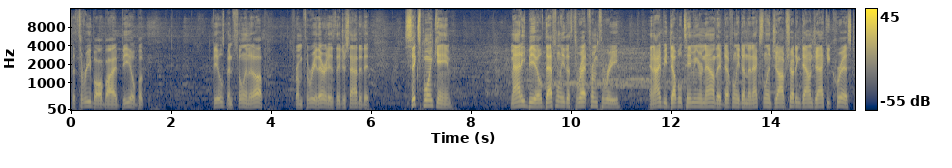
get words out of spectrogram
the three ball by Beal, but Beal's been filling it up from three. There it is. They just added it. Six point game. Maddie Beal, definitely the threat from three. And I'd be double teaming her now. They've definitely done an excellent job shutting down Jackie Christ.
